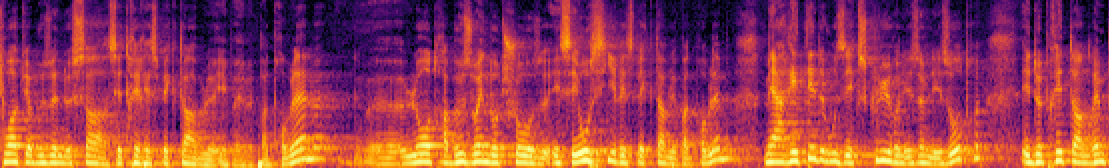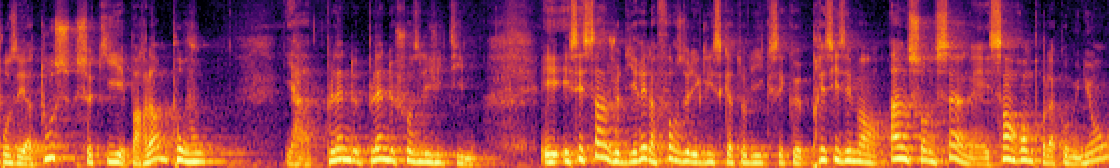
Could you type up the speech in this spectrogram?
toi, tu as besoin de ça, c'est très respectable et ben, pas de problème. Euh, l'autre a besoin d'autre chose et c'est aussi respectable et pas de problème, mais arrêtez de vous exclure les uns les autres et de prétendre imposer à tous ce qui est parlant pour vous. Il y a plein de, choses légitimes. Et c'est ça, je dirais, la force de l'Église catholique, c'est que précisément en son sein et sans rompre la communion,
